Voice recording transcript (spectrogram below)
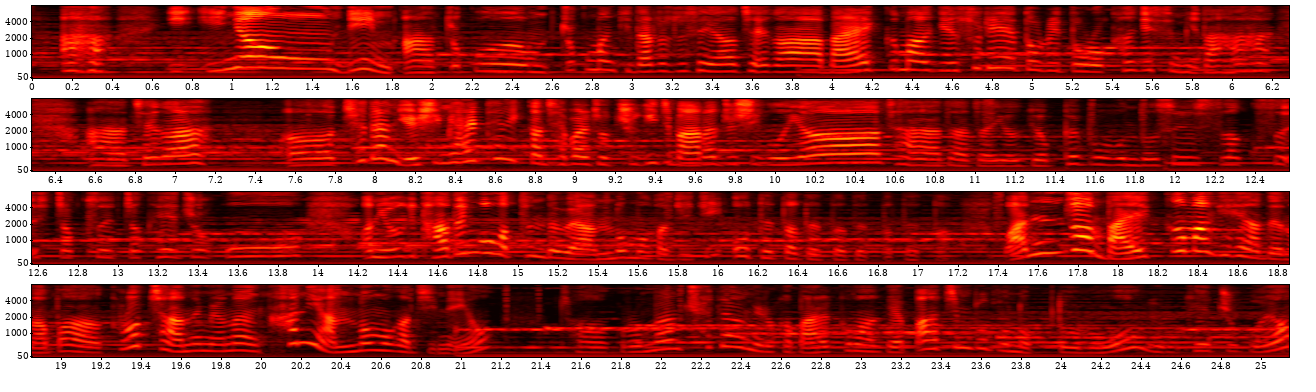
아, 이 인형 님, 아, 조금, 조금만 기다려 주세요. 제가 말끔하게 수리해 드리도록 하겠습니다. 아, 제가 어, 최대한 열심히 할 테니까 제발 저 죽이지 말아주시고요. 자, 자, 자, 여기 옆에 부분도 슬쩍, 슬쩍, 슬쩍 해주고. 아니, 여기 다 된 것 같은데 왜 안 넘어가지지? 어, 됐다, 됐다, 됐다, 됐다. 완전 말끔하게 해야 되나봐. 그렇지 않으면은 칸이 안 넘어가지네요. 자, 그러면 최대한 이렇게 말끔하게 빠진 부분 없도록 이렇게 해주고요.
